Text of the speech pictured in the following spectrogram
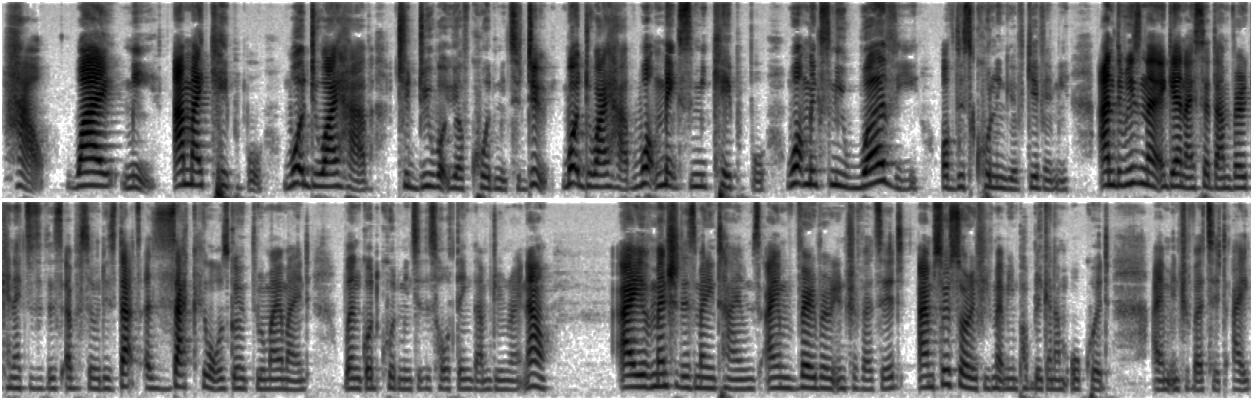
how? Why me? Am I capable? What do I have to do what you have called me to do? What do I have? What makes me capable? What makes me worthy of this calling you have given me? And the reason that, again, I said that I'm very connected to this episode is that's exactly what was going through my mind when God called me into this whole thing that I'm doing right now. I have mentioned this many times. I am very, very introverted. I'm so sorry if you've met me in public and I'm awkward. I'm introverted. I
